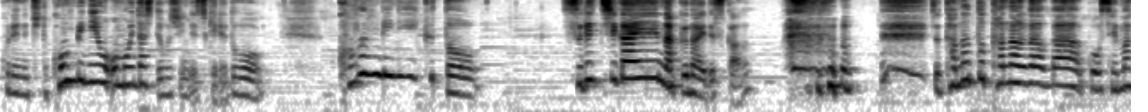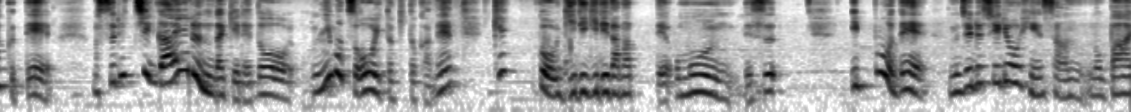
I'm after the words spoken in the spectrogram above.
これねちょっとコンビニを思い出してほしいんですけれどコンビニ行くとすれ違えなくないですか？棚と棚がこう狭くてすれ違えるんだけれど荷物多い時とかね結構ギリギリだなって思うんです。一方で無印良品さんの場合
